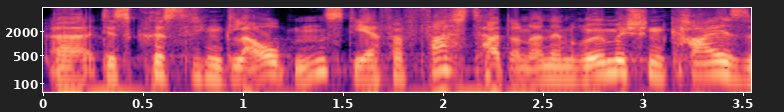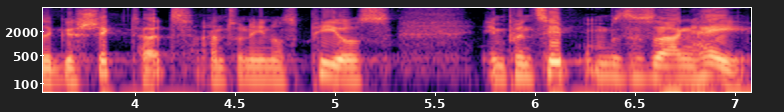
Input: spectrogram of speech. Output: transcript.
äh, des christlichen Glaubens, die er verfasst hat und an den römischen Kaiser geschickt hat, Antoninus Pius, im Prinzip um zu sagen, hey,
